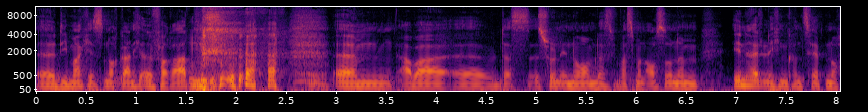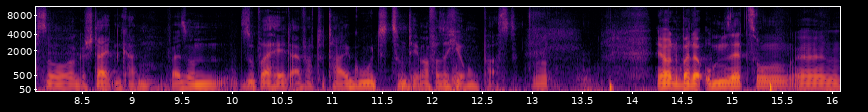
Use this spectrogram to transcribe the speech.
Äh, die mag ich jetzt noch gar nicht alle verraten. ähm, aber äh, das ist schon enorm, das, was man aus so einem inhaltlichen Konzept noch so gestalten kann. Mhm. Weil so ein Superheld einfach total gut zum Thema Versicherung passt. Ja. Ja, und bei der Umsetzung, äh,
